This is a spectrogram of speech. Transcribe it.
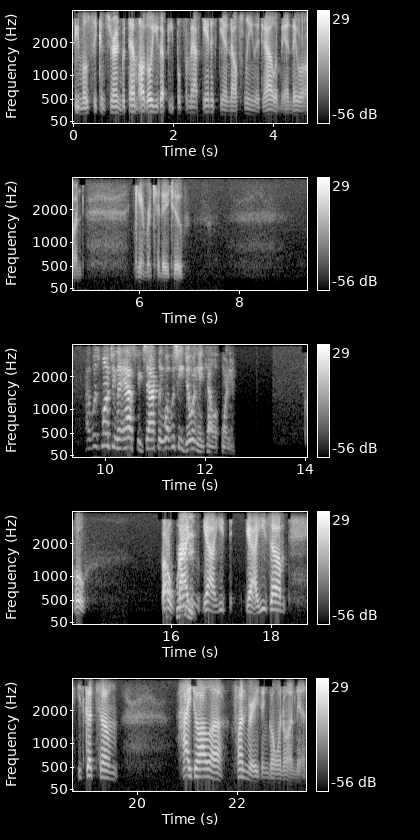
be mostly concerned with them? Although you got people from Afghanistan now fleeing the Taliban. They were on camera today, too. I was wanting to ask exactly what was he doing in California? Who? Oh, Brandon. Biden. Yeah, he. Yeah, he's um, he's got some high dollar fundraising going on there.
